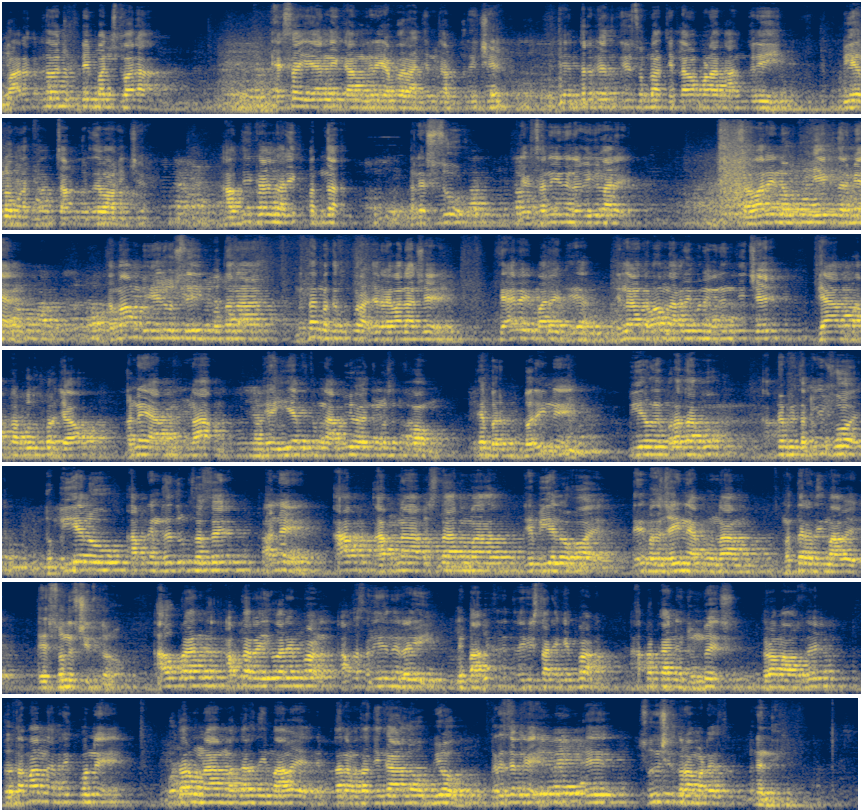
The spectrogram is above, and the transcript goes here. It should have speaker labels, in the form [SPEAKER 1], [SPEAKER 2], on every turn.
[SPEAKER 1] ભારતના ચૂંટણી પંચ દ્વારા એસઆઈઆરની કામગીરી આપણા રાજ્યની ચાલુ કરી છે. તે અંતર્ગત ગીર સોમનાથ જિલ્લામાં પણ આ કામગીરી બીએલઓ મારફત ચાલુ કરી દેવામાં આવી છે. આવતીકાલ તારીખ પંદર અને સોળ, એટલે શનિ અને રવિવારે સવારે નવથી એક દરમિયાન તમામ બીએલઓ શ્રી પોતાના મતદાન મથક ઉપર હાજર રહેવાના છે. ત્યારે મારે જિલ્લાના તમામ નાગરિકોને વિનંતી છે આપ આપના બુથ ઉપર જાઓ અને આપનું નામ જે ઈએફ તમને આપ્યું હોય નિમણૂક ફોર્મ તે ભર- ભરીને BLO ને પરત આપો. આપણે કોઈ તકલીફ હોય તો બીએલઓ આપને મદદરૂપ થશે અને આપ આપના વિસ્તારમાં જે બીએલઓ હોય તેની પાસે જઈને આપનું નામ મતદાર યાદીમાં આવે તે સુનિશ્ચિત કરો. આ ઉપરાંત આવતા રવિવારે પણ આવતા શનિ અને રવિ એટલે બાવીસ અને ત્રેવીસ તારીખે પણ આ પ્રકારની ઝુંબેશ કરવામાં આવશે. તો તમામ નાગરિકોને પોતાનું નામ મતદારથીમાં આવે અને પોતાના મતાધિકારનો ઉપયોગ કરી શકે તે સુનિશ્ચિત કરવા માટે વિનંતી.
